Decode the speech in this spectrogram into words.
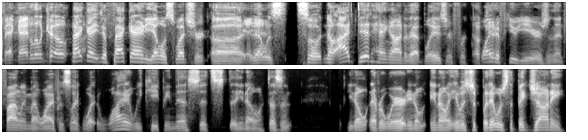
Fat guy in a little coat. That guy, the fat guy in a yellow sweatshirt. Uh, Yeah, that yeah. was so. No, I did hang on to that blazer for quite Okay. a few years, and then finally, my wife was like, "What? Why are we keeping this? It's you know, it doesn't. You don't ever wear it. You know, you know. It was, just, but it was the big Johnny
